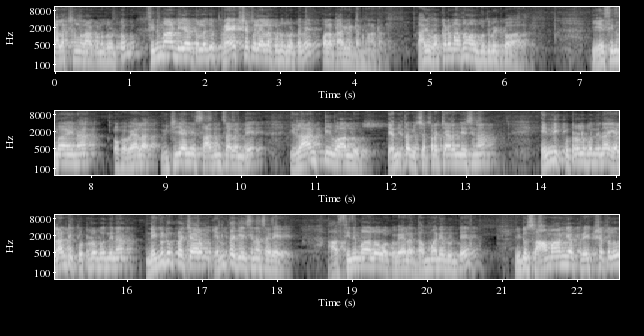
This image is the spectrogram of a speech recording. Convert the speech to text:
కలెక్షన్లు రాకుండా చూడటం సినిమా థియేటర్లకి ప్రేక్షకులు వెళ్ళకుండా చూడటమే వాళ్ళ టార్గెట్ అనమాట కానీ ఒక్కటి మాత్రం వాళ్ళు గుర్తుపెట్టుకోవాలి. ఏ సినిమా అయినా ఒకవేళ విజయాన్ని సాధించాలంటే ఇలాంటి వాళ్ళు ఎంత విష ప్రచారం చేసినా ఎన్ని కుట్రలు పొందినా ఎలాంటి కుట్రలు పొందినా నెగిటివ్ ప్రచారం ఎంత చేసినా సరే ఆ సినిమాలో ఒకవేళ దమ్ అనేది ఉంటే ఇటు సామాన్య ప్రేక్షకులు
